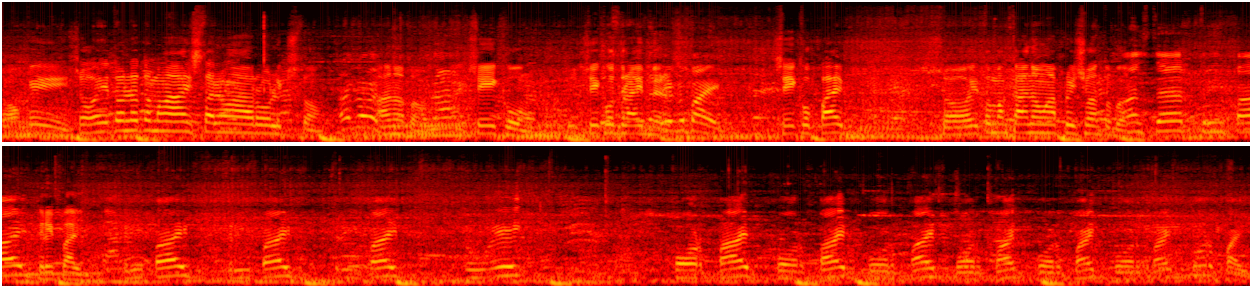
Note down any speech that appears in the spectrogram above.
Okay, so ito na to mga style mga Rolex to. Ano to? Seiko. Seiko driver. Seiko 5. Seiko 5. So ito magkano nga presyo to ba? Monster 35, 35. 35, 35, 35, 28, 45, 45, 45, 45, 45, 45, 45.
